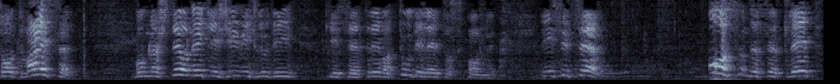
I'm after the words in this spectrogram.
do 20 bom naštel nekaj živih ljudi, ki se je treba tudi letos spomniti. In sicer 80 let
